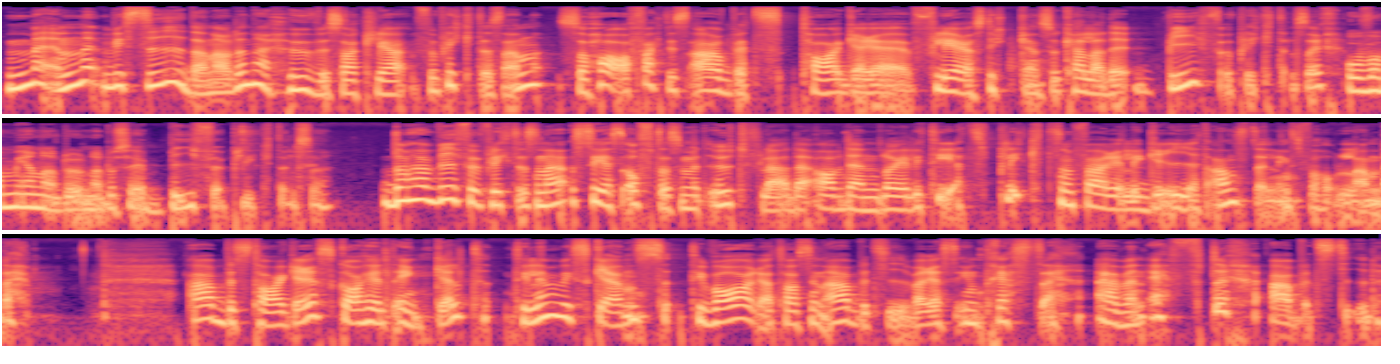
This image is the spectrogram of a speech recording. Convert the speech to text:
Men vid sidan av den här huvudsakliga förpliktelsen så har faktiskt arbetstagare flera stycken så kallade biförpliktelser. Och vad menar du när du säger biförpliktelse? De här biförpliktelserna ses ofta som ett utflöde av den lojalitetsplikt som föreligger i ett anställningsförhållande. Arbetstagare ska helt enkelt, till en viss gräns, tillvarata sin arbetsgivares intresse även efter arbetstid.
